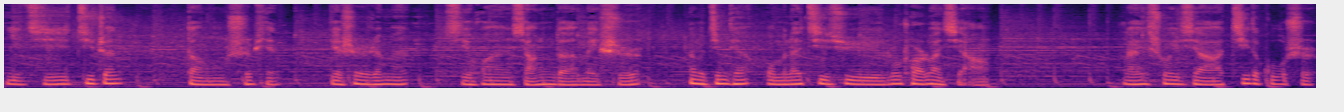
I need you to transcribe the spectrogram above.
以及鸡胗等食品也是人们喜欢享用的美食。那么今天我们来继续撸串乱想，来说一下鸡的故事。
